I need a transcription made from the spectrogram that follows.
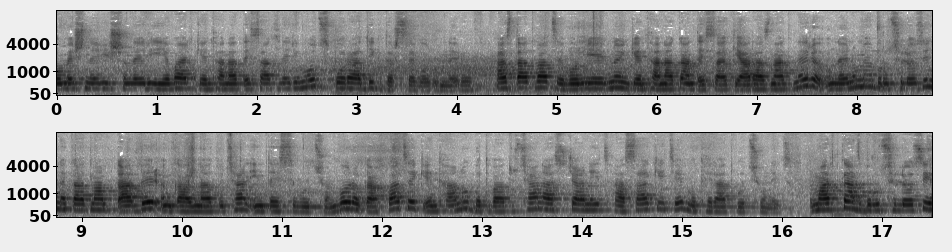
գոմեշների, շների եւ այլ կենթանատեսակների մոտ սպորադիկ դրսևորումներով։ Հաստատված է, որ միևնույն նույն կենթանական տեսակի առանձնակները ունենում են բրուցելոզի նկատմամբ տարբեր ընկալունակության ինտենսիվություն, որը կախված է կենթանու բտվածության աստիճանից, հասակից եւ մթերատվությունից։ Մարդկանց բրուցելոզի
